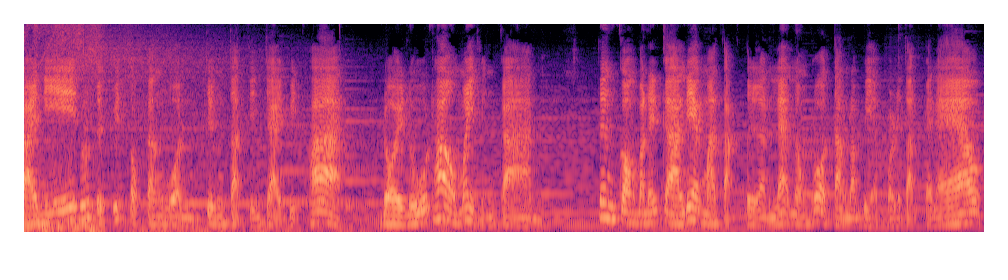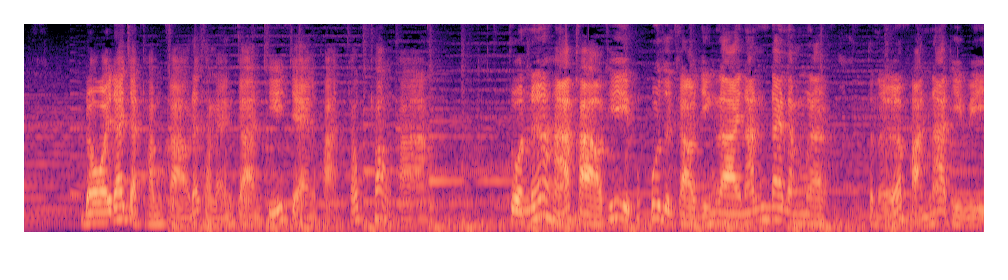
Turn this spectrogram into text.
รายนี้รู้สึกวิตกกังวลจึงตัดสินใจปิดพลาด โดยรู้เท่าไม่ถึงการ ซึ่งกองบรรณาธิการเรียกมาตักเตือนและลงโทษตามระเบียบบริษัทไปแล้ว โดยได้จัดทำข่าวและแถลงการชี้แจงผ่านทุกช่องทาง ส่วนเนื้อหาข่าวที่ผู้สื่อข่าวหญิงรายนั้นได้นำมาเสนอผ่านหน้าทีวี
